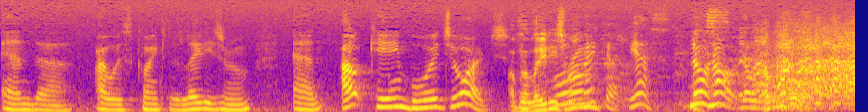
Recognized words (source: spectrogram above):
and uh, I was going to the ladies' room, and out came Boy George. Of the ladies' room? Makeup. Yes. No, no, no. no.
